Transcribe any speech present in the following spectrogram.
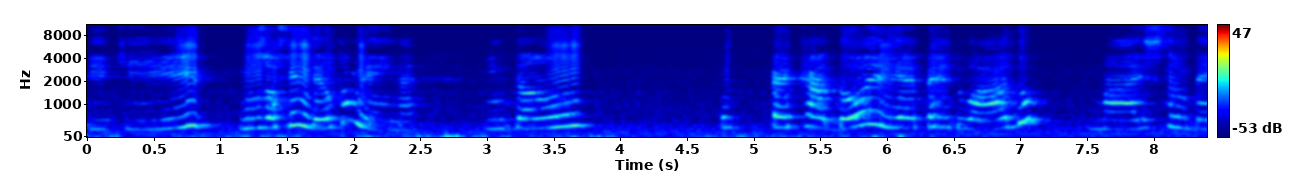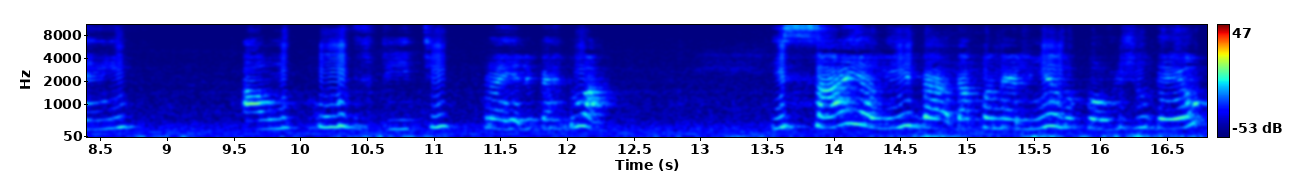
e que nos ofendeu também, né? Então, pecador, ele é perdoado, mas também há um convite para ele perdoar e sai ali da, da panelinha do povo judeu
